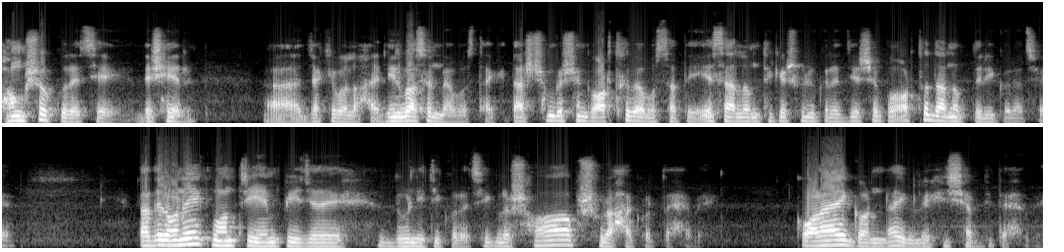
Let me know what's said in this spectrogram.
ধ্বংস করেছে দেশের যাকে বলা হয় নির্বাচন ব্যবস্থাকে, তার সঙ্গে সঙ্গে অর্থ ব্যবস্থাতে এস আলম থেকে শুরু করে যে সকল অর্থ দানব তৈরি করেছে, তাদের অনেক মন্ত্রী, এমপি যে দুর্নীতি করেছে, এগুলো সব সুরাহা করতে হবে। কড়াই গন্ডা এগুলো হিসাব দিতে হবে।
